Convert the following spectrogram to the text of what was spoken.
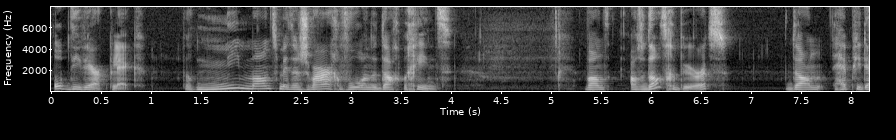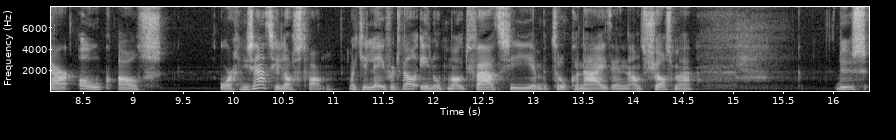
op die werkplek. Dat niemand met een zwaar gevoel aan de dag begint. Want als dat gebeurt, dan heb je daar ook als organisatie last van. Want je levert wel in op motivatie en betrokkenheid en enthousiasme. Dus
